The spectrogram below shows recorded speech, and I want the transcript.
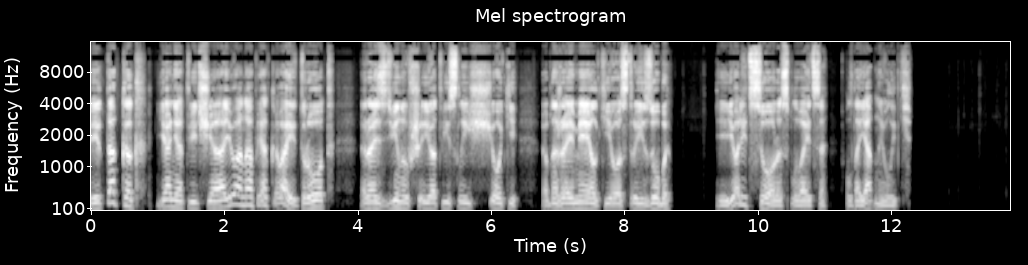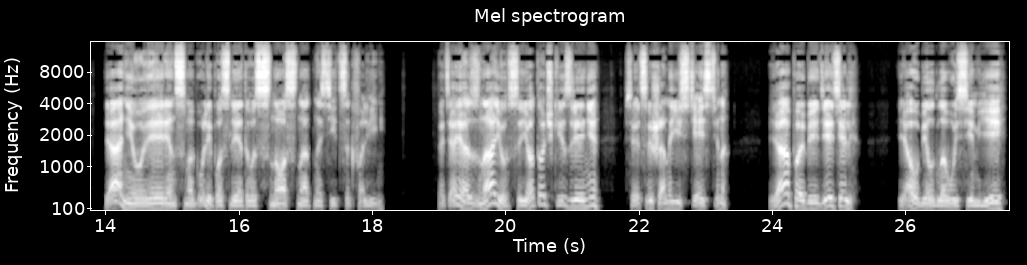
И так как я не отвечаю, она приоткрывает рот, раздвинувший ее отвислые щеки, обнажая мелкие острые зубы. Ее лицо расплывается в плотоядной улыбке. Я не уверен, смогу ли после этого сносно относиться к Фальвине. Хотя я знаю, с ее точки зрения, все это совершенно естественно. Я победитель я убил главу семьи,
